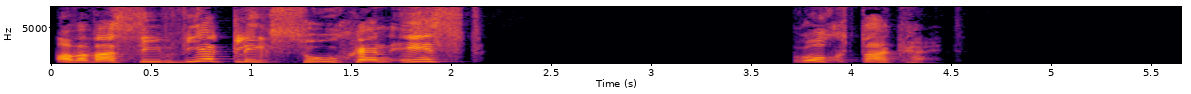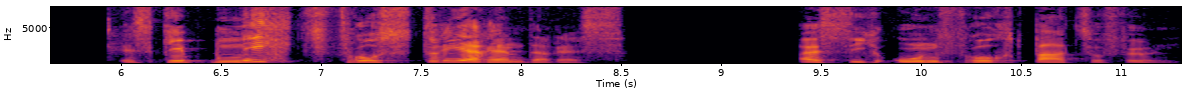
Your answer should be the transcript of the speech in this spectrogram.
Aber was sie wirklich suchen, ist Fruchtbarkeit. Es gibt nichts Frustrierenderes, als sich unfruchtbar zu fühlen.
